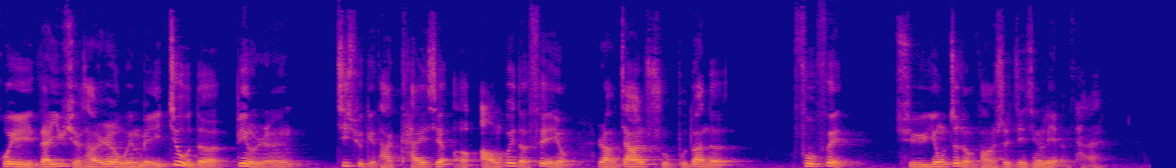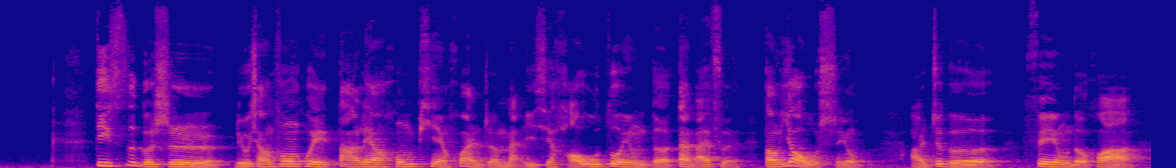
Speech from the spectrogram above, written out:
会在医学上认为没救的病人继续给他开一些呃昂贵的费用，让家属不断的付费，去用这种方式进行敛财。第四个是刘翔峰会大量哄骗患者买一些毫无作用的蛋白粉当药物使用，而这个费用的话，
